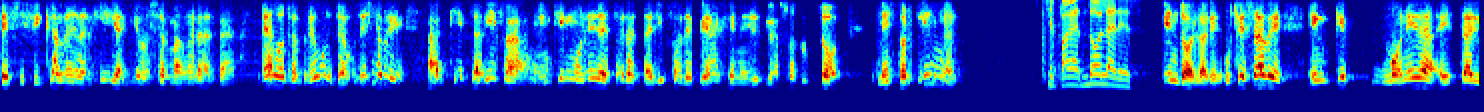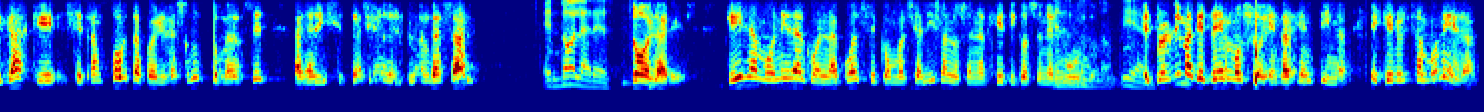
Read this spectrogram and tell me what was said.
especificar la energía que va a ser más barata, le hago otra pregunta. ¿Usted sabe a qué tarifa, en qué moneda está la tarifa de peaje en el gasoducto Néstor Kirchner? Se paga en dólares. en dólares. ¿Usted sabe en qué moneda está el gas que se transporta por el gasoducto Merced a las licitaciones del plan Gasar? En dólares. Dólares, que es la moneda con la cual se comercializan los energéticos en el, mundo. El problema que tenemos hoy en la Argentina es que nuestra moneda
